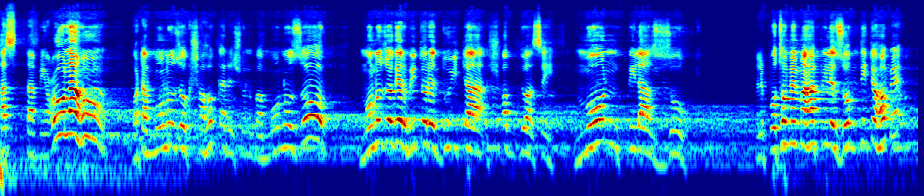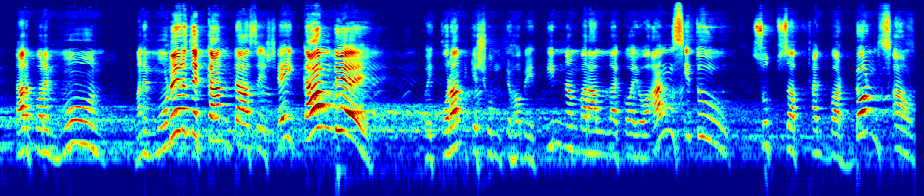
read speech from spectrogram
ফাস্তামি ওলাহু ওটা মনোযোগ সহকারে শুনবা। মনোযোগ, মনোযোগের ভিতরে দুইটা শব্দ আছে, মন পিলা যোগ। তাহলে প্রথমে মাহাপিলে যোগ দিতে হবে তারপরে মন মানে মনের যে কানটা আছে, সেই কান দিয়ে ওই কোরআনকে শুনতে হবে। তিন নাম্বার আল্লাহ কয় ও আনসিতু চুপচাপ থাকবা ডোন্ট সাউন্ড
